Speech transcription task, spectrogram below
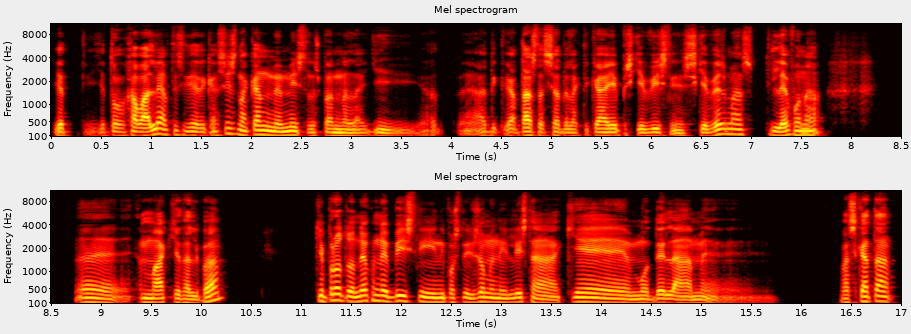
για, για το χαβαλέ αυτής της διαδικασίας να κάνουμε εμείς τέλος πάντων αλλαγή, ε, αντικατάσταση ανταλλακτικά ή επισκευή στις συσκευές μας, τηλέφωνα, ε, Mac κτλ. Και πρώτον, έχουν μπει στην υποστηριζόμενη λίστα και μοντέλα με βασικά τα,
